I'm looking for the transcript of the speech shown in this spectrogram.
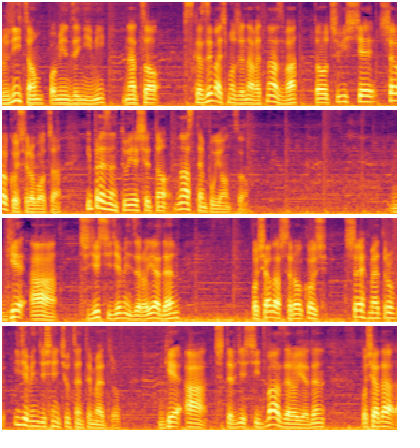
Różnicą pomiędzy nimi, na co wskazywać może nawet nazwa, to oczywiście szerokość robocza i prezentuje się to następująco. GA3901 posiada szerokość 3,90 cm. GA4201 posiada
